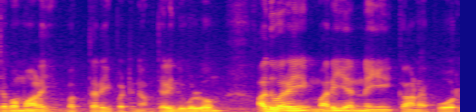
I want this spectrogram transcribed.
ஜெபமாலை பக்தரை பற்றி நாம் தெரிந்து கொள்வோம். அதுவரை மரியன்னைக்கான போர்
